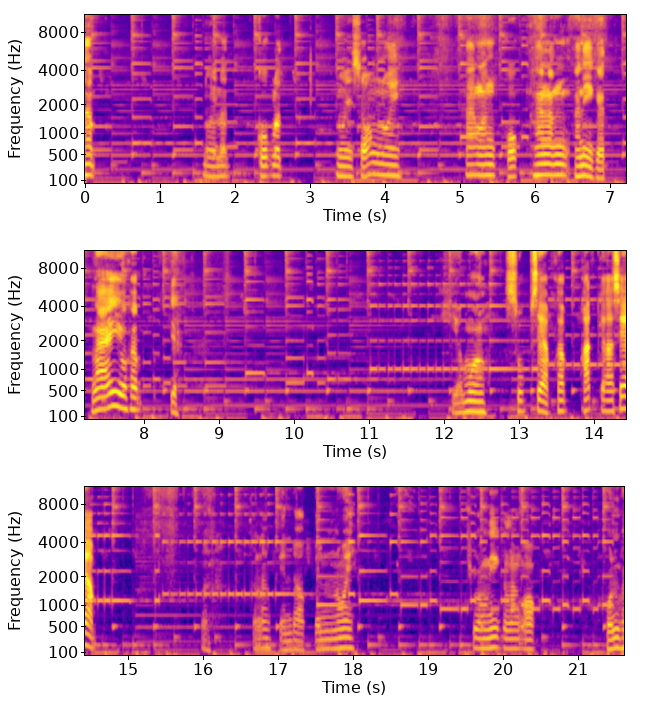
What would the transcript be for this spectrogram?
ครับหน่วยละกกละหน่วยสองหน่วยห้าลังกกห้าลังอันนี้ก็หลายอยู่ครับเขียวม่วงซุปแซบครับ พัดกาแซบกำลังเป็นดอกเป็นน่วย ช่วงนี้กำลังออกผลผ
